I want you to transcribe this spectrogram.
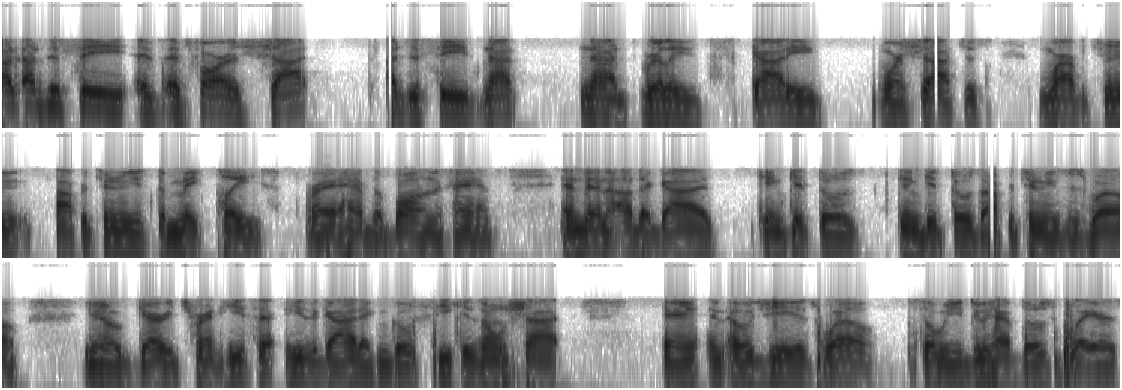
I, I just see as, as far as shots, I just see not not really Scotty more shots, just more opportunities to make plays, right? Have the ball in his hands, and then the other guys can get those can get those opportunities as well. You know, Gary Trent, he's a, he's a guy that can go seek his own shot, and, and OG as well. So when you do have those players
